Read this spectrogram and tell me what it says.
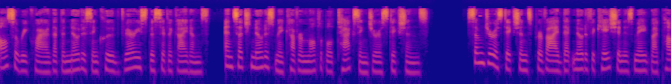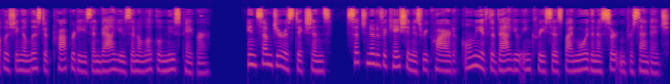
also require that the notice include very specific items, and such notice may cover multiple taxing jurisdictions. Some jurisdictions provide that notification is made by publishing a list of properties and values in a local newspaper. In some jurisdictions, such notification is required only if the value increases by more than a certain percentage.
